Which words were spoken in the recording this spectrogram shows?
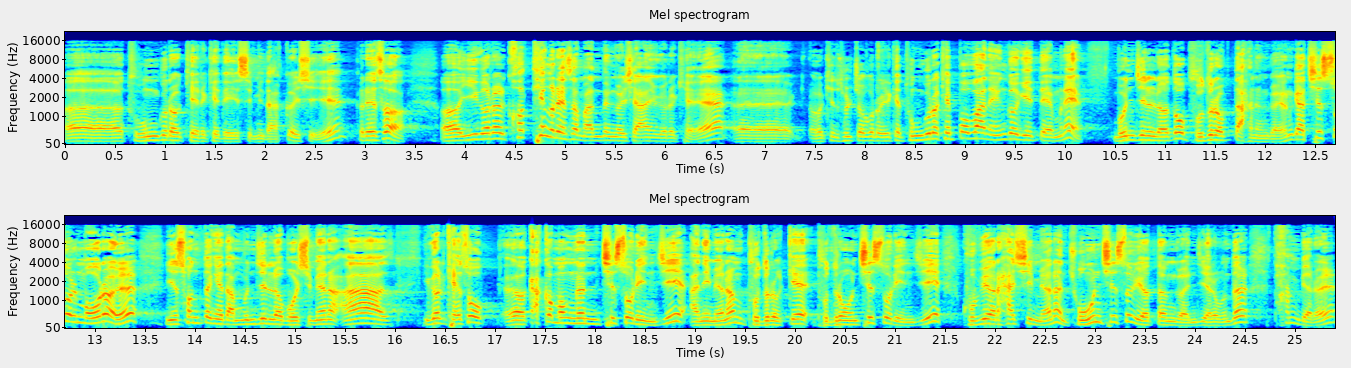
어, 둥그렇게 이렇게 되어 있습니다. 끝이. 그래서 어, 이거를 커팅을 해서 만든 것이 아니고 이렇게 에, 어, 기술적으로 이렇게 둥그렇게 뽑아낸 거기 때문에 문질러도 부드럽다 하는 거예요. 그러니까 칫솔모를 이 손등에다 문질러 보시면 아 이걸 계속 어, 깎아 먹는 칫솔인지 아니면은 부드럽게 부드러운 칫솔인지 구별하시면은 좋은 칫솔이었던 건지 여러분들 판별을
